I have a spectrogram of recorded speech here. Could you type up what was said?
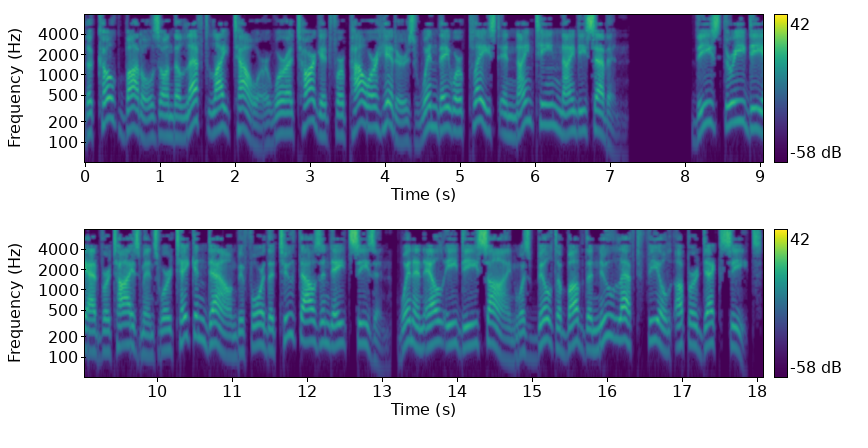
The Coke bottles on the left light tower were a target for power hitters when they were placed in 1997. These 3D advertisements were taken down before the 2008 season, when an LED sign was built above the new left field upper deck seats.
